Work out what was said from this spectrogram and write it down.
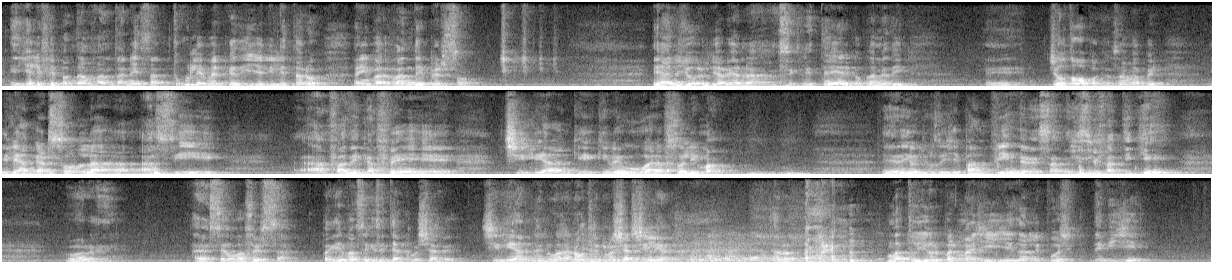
Et je l'ai fait pendant 20 années. Ça, tous les mercredis, je lis le tarot à une va- 22 personnes. Et un jour, il y avait un secrétaire, comme ça, me dit, eh, Jodo, parce que ça m'appelle, il y a un garçon là, assis, en face du café, chilien, qui, qui veut vous voir absolument. Et je dis, aujourd'hui, je n'ai pas envie de descendre, je suis fatigué. Voilà. Alors, ça, on va faire ça. Parce que je pensais que c'était un clochard, hein, chilien, de nouveau, un autre clochard chilien. Alors, moi, toujours, par magie, j'ai dans les poches des billets.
